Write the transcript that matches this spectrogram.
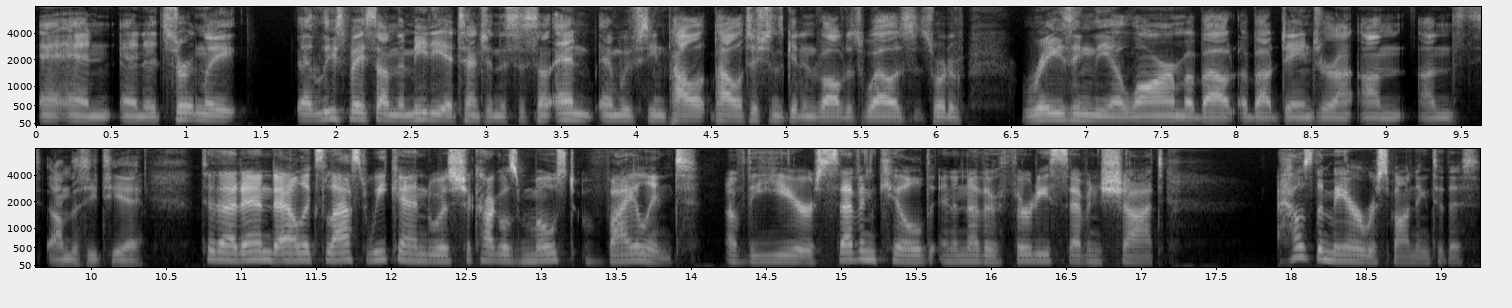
and and it's certainly at least based on the media attention, this is some, and and we've seen pol- politicians get involved as well as sort of raising the alarm about about danger on on on, on the CTA. To that end, Alex, last weekend was Chicago's most violent of the year. Seven killed and another 37 shot. How's the mayor responding to this?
